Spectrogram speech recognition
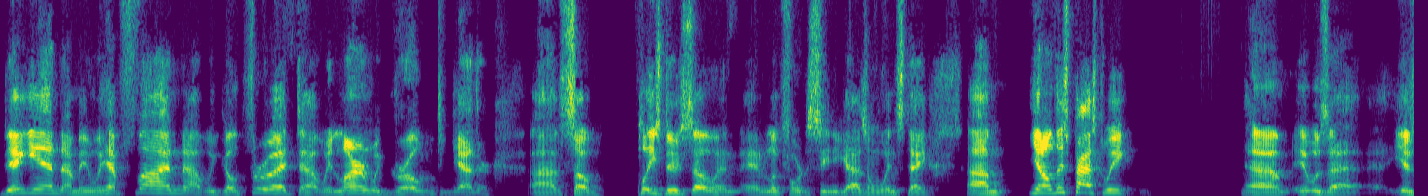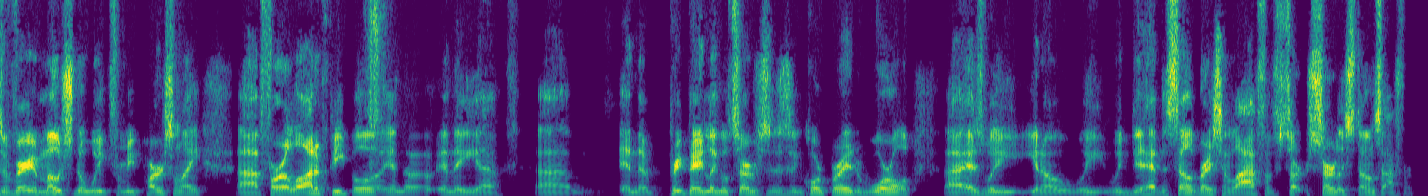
dig in. I mean, we have fun. Uh, we go through it. Uh, we learn, we grow together. Uh, so please do so and, and look forward to seeing you guys on Wednesday. Um, you know, this past week, um, it was a it was a very emotional week for me personally. Uh, for a lot of people in the in the uh, um, in the prepaid legal services incorporated world uh, as we you know we we did have the celebration life of shirley stonecipher.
